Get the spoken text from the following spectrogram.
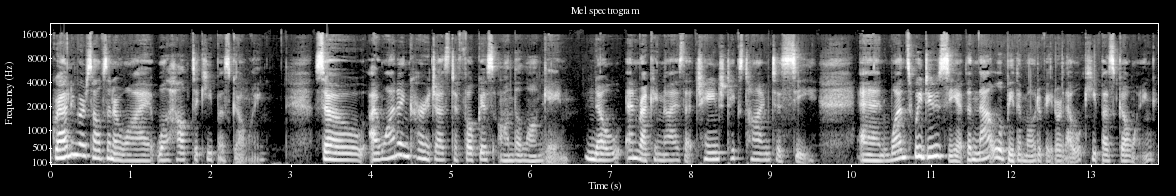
Grounding ourselves in our why will help to keep us going. So, I want to encourage us to focus on the long game. Know and recognize that change takes time to see. And once we do see it, then that will be the motivator that will keep us going.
